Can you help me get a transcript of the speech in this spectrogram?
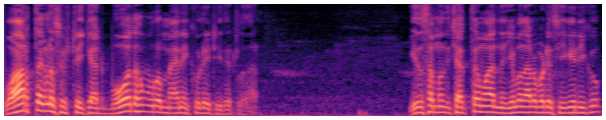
വാർത്തകൾ സൃഷ്ടിക്കാൻ ബോധപൂർവം മാനിക്കുലേറ്റ് ചെയ്തിട്ടുള്ളതാണ്. ഇത് സംബന്ധിച്ച് ശക്തമായ നിയമ നടപടി സ്വീകരിക്കും.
